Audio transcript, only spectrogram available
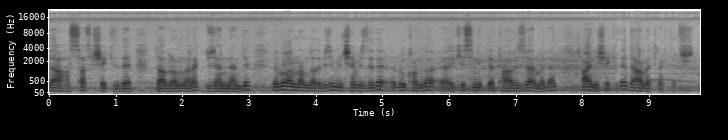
daha hassas bir şekilde davranılarak düzenlendi ve bu anlamda da bizim ilçemizde de bu konuda e, kesinlikle taviz vermeden aynı şekilde devam etmektedir.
